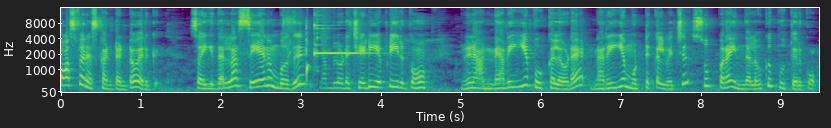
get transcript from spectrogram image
பாஸ்பரஸ் கண்டென்ட்டும் இருக்குது ஸோ இதெல்லாம் சேரும்போது நம்மளோட செடி எப்படி இருக்கும்? நான் நிறைய பூக்களோட நிறைய மொட்டுக்கள் வச்சு சூப்பராக இந்த அளவுக்கு பூத்திருக்கும்.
